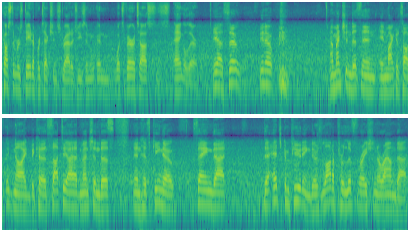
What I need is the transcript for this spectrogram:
customers' data protection strategies and, and what's Veritas' angle there? Yeah, so, you know, I mentioned this in, in Microsoft Ignite because Satya had mentioned this in his keynote, saying that the edge computing, there's a lot of proliferation around that.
